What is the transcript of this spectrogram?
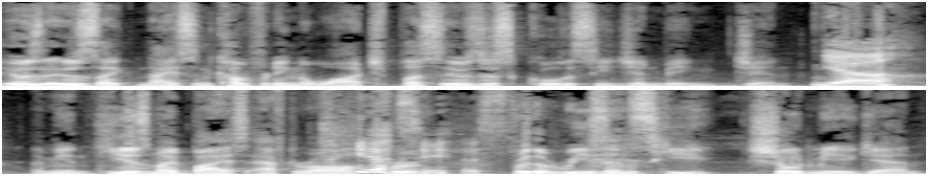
it was it was like nice and comforting to watch. Plus, it was just cool to see Jin being Jin. Yeah. I mean, he is my bias after all Yes, for he is. for the reasons he showed me again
